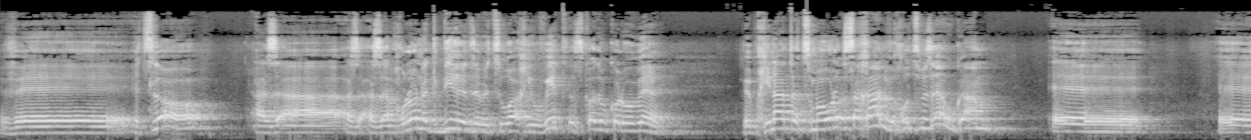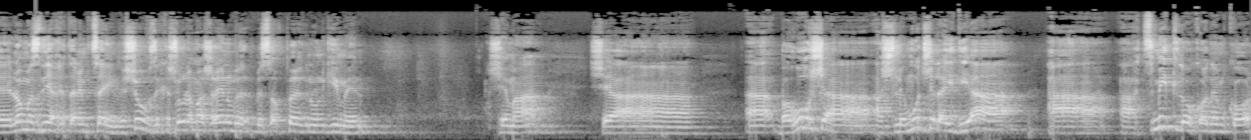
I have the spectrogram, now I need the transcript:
ואצלו אז, אז, אז אנחנו לא נגדיר את זה בצורה חיובית, אז קודם כל הוא אומר, בבחינת עצמו הוא לא שחל, וחוץ מזה הוא גם אה, אה, לא מזניח את הנמצאים. ושוב, זה קשור למה שראינו בסוף פרק נ"ג, שמה? שברור שהשלמות של הידיעה העצמית לו קודם כל,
